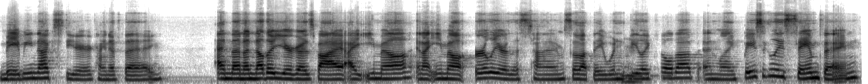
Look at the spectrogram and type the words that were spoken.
maybe next year kind of thing. And then another year goes by, I email and I email earlier this time so that they wouldn't be Mhm. like filled up and like basically same thing.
